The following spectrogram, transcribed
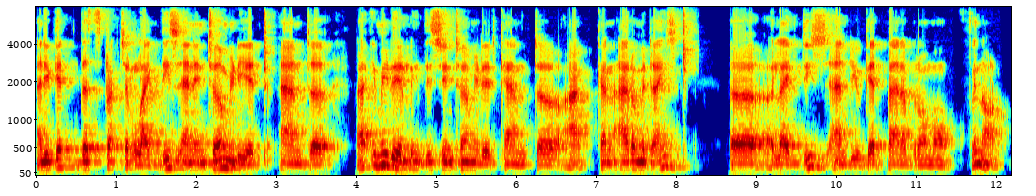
and you get the structure like this an intermediate and uh, uh, immediately this intermediate can uh, can aromatized uh, like this and you get phenol.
